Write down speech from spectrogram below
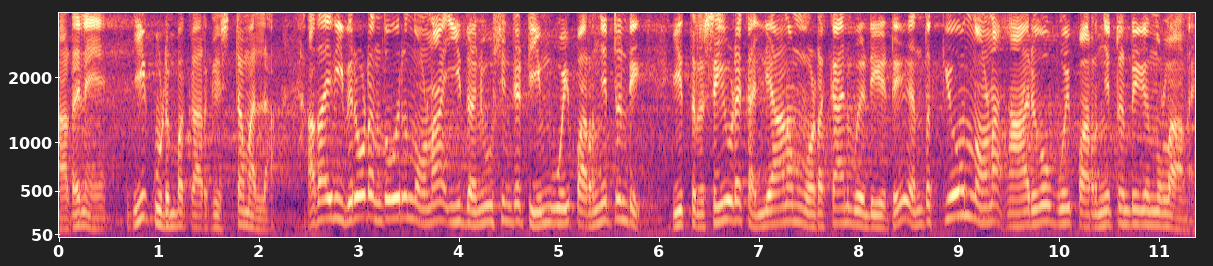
നടനെ ഈ കുടുംബക്കാർക്ക് ഇഷ്ടമല്ല. അതായത് ഇവരോട് എന്തോ ഒരു നുണ ഈ ധനുഷിന്റെ ടീം പോയി പറഞ്ഞിട്ടുണ്ട്. ഈ തൃഷയുടെ കല്യാണം മുടക്കാൻ വേണ്ടിയിട്ട് എന്തൊക്കെയോ നുണ ആരോ പോയി പറഞ്ഞിട്ടുണ്ട്. എന്നുള്ളതാണ്.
